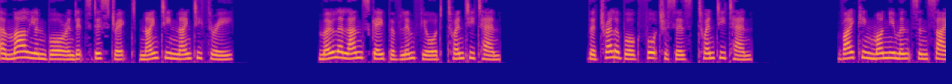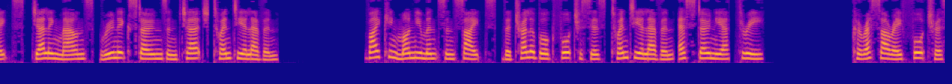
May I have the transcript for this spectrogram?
Amalienborg and its district 1993 Moler landscape of Limfjord 2010 The Trelleborg fortresses 2010 Viking monuments and sites Jelling mounds runic stones and church 2011 Viking monuments and sites the Trelleborg fortresses 2011 Estonia 3 Kuressaare Fortress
